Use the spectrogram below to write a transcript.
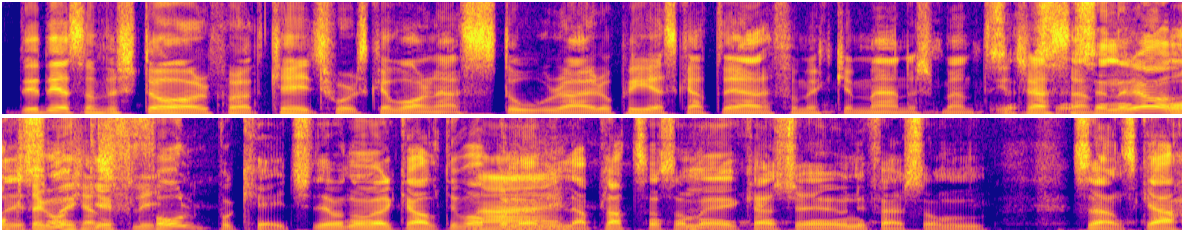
det är det som förstör för att Cage Warriors ska vara den här stora europeiska, att det är för mycket managementintressen. Sen, sen är det aldrig så mycket folk på Cage. Det, de verkar alltid vara på den här Nej. lilla platsen som är kanske ungefär som svenska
